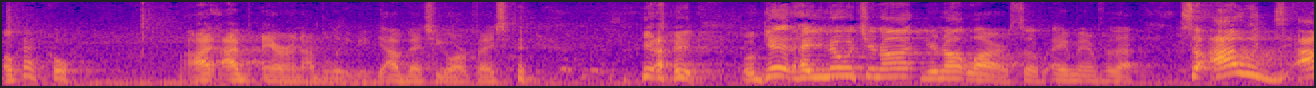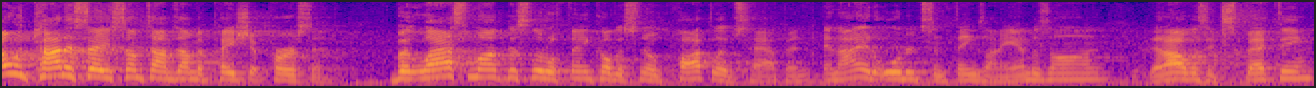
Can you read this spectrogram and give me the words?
Okay, cool. I, I, Aaron, I believe you. I bet you are patient. well, get. Hey, you know what? You're not. You're not liars. So, amen for that. So, I would, I would kind of say sometimes I'm a patient person. But last month, this little thing called the snow apocalypse happened, and I had ordered some things on Amazon that I was expecting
